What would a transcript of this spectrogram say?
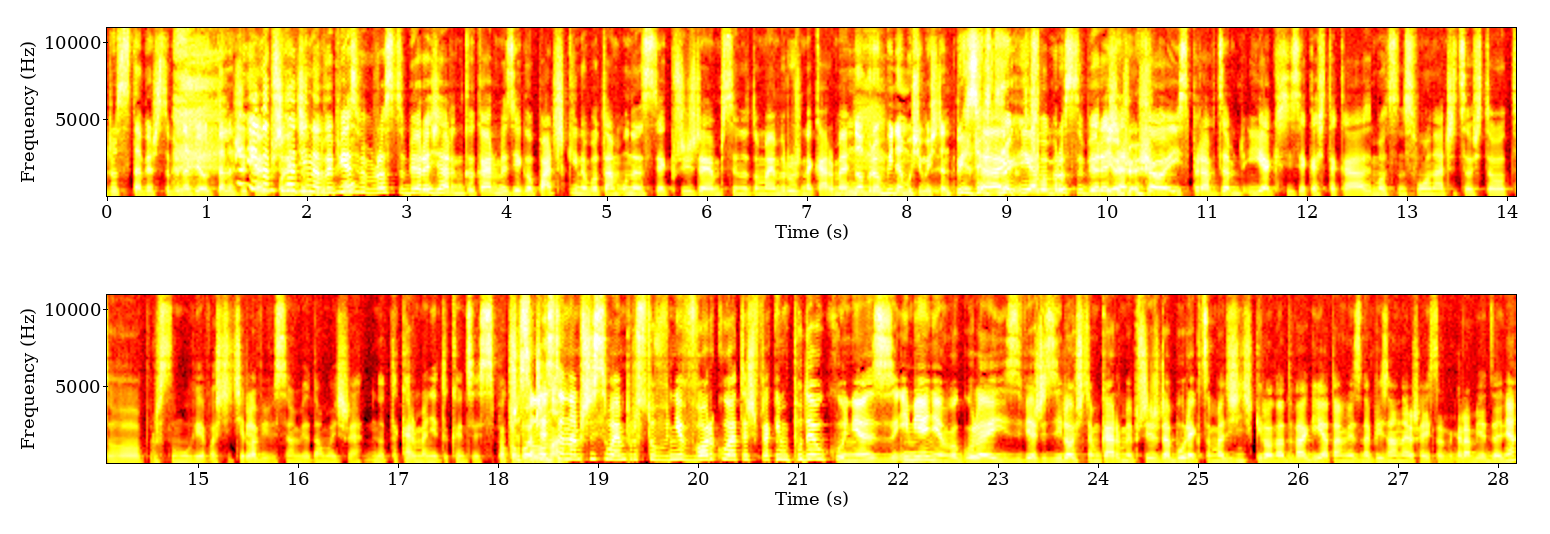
rozstawiasz sobie na białych talerzykach. Nie, no przychodzi nowy pies, po prostu biorę ziarnko karmy z jego paczki, no bo tam u nas jak przyjeżdżają psy, no to mają różne karmy. No brąbinę musi mieć ten pies. Tak, tak ja po prostu biorę bierzesz. ziarnko i sprawdzam i jak jest jakaś taka mocno słona czy coś, to, to po prostu mówię właścicielowi, wysyłam wiadomość, że no, ta karma nie do końca jest spoko, bo często nam przysyłają po prostu w, nie w worku, a też w takim pudełku, nie? Z imieniem w ogóle i z, wiesz, z ilością karmy przyjeżdża burek, co ma 10 kilo nadwagi, a tam jest napisane 600 gram jedzenia,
